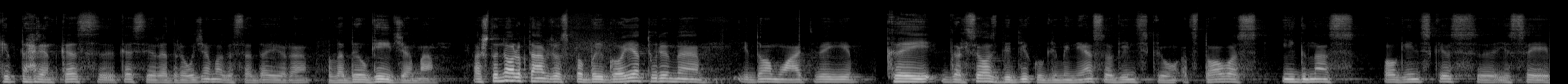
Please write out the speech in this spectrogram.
Kaip tariant, kas, kas yra draudžiama, visada yra labiau geidžiama. 18 amžiaus pabaigoje turime įdomų atvejį, kai garsios didikų giminės Oginskių atstovas Ignas Oginskis, jisai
